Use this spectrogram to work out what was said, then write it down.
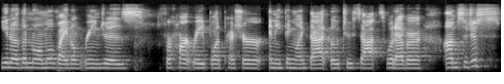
you know, the normal vital ranges for heart rate, blood pressure, anything like that, O2 sats, whatever. Um, so just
